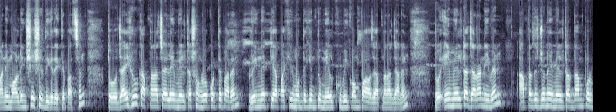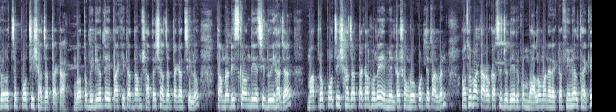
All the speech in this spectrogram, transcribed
মানে মল্ডিং শেষের দিকে দেখতে পাচ্ছেন। তো যাই হোক, আপনারা চাইলে এই মেলটা সংগ্রহ করতে পারেন। রিংনেট টিয়া পাখির মধ্যে কিন্তু মেল খুবই কম পাওয়া যায়, আপনারা জানেন। তো এই মেলটা যারা নেবেন, আপনাদের জন্য এই মেলটার দাম পড়বে হচ্ছে পঁচিশ হাজার টাকা। গত ভিডিওতে এই পাখিটার দাম সাতাইশ হাজার টাকা ছিল, তো আমরা ডিসকাউন্ট দিয়েছি দুই হাজার। মাত্র পঁচিশ হাজার টাকা হলে এই মেলটা সংগ্রহ করতে পারবেন, অথবা কারও কাছে যদি এরকম ভালো মানের একটা ফিমেল থাকে,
